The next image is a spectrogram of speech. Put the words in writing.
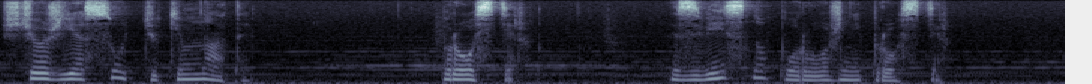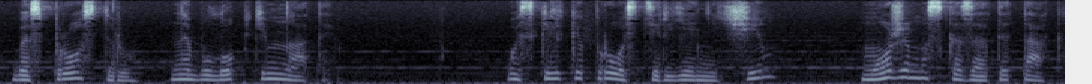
Що ж є суттю кімнати? Простір. Звісно, порожній простір. Без простору не було б кімнати. Оскільки простір є нічим, можемо сказати так:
